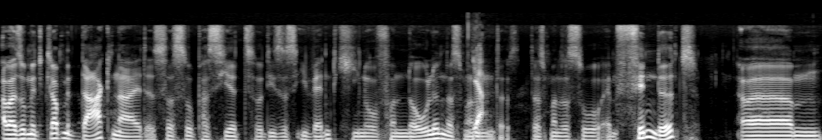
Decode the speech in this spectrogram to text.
aber so mit, ich glaube, mit Dark Knight ist das so passiert, so dieses Event-Kino von Nolan, dass man, Ja. das, dass man das so empfindet. Ähm,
